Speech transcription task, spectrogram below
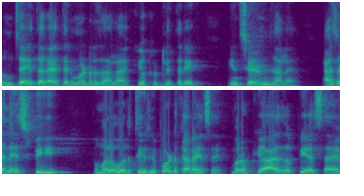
तुमच्या इथं काहीतरी मर्डर झाला किंवा कुठली तरी एक इन्सिडेंट झालाय ॲज अन एस पी तुम्हाला वरती रिपोर्ट करायचं आहे बरोबर? किंवा as a P S I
